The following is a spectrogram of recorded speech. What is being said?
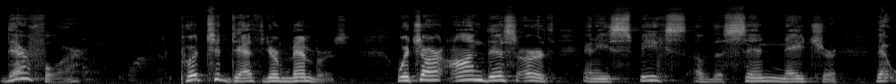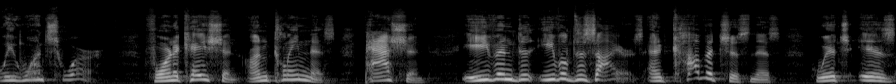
Therefore, put to death your members, which are on this earth. And he speaks of the sin nature that we once were fornication, uncleanness, passion, even de- evil desires, and covetousness, which is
